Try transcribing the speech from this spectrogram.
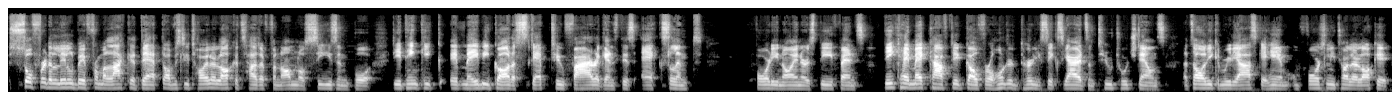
suffered a little bit from a lack of depth? Obviously, Tyler Lockett's had a phenomenal season, but do you think he it maybe got a step too far against this excellent 49ers defense? DK Metcalf did go for 136 yards and two touchdowns. That's all you can really ask of him. Unfortunately, Tyler Lockett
